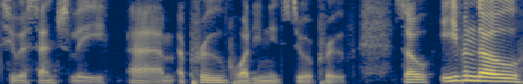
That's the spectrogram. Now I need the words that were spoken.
to essentially um, approve what he needs to approve. So even though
